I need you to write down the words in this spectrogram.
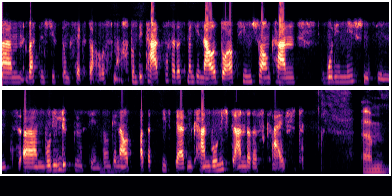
ähm, was den Stiftungssektor ausmacht. Und die Tatsache, dass man genau dort hinschauen kann, wo die Nischen sind, ähm, wo die Lücken sind und genau dort aktiv werden kann, wo nichts anderes greift. Ähm,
